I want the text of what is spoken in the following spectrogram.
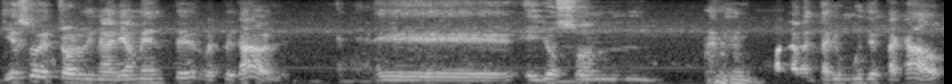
Y eso es extraordinariamente respetable. Eh, ellos son parlamentarios muy destacados,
